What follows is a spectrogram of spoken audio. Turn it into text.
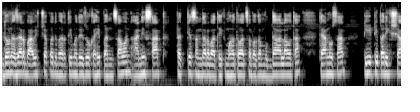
दोन हजार बावीसच्या पदभरतीमध्ये जो काही पंचावन्न आणि साठ टक्के संदर्भात एक महत्त्वाचा बघा मुद्दा आला होता. त्यानुसार टी ई टी परीक्षा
